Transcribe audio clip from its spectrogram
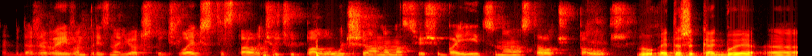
Как бы даже Рейвен признает, что человечество стало чуть-чуть получше, оно нас все еще боится, но оно стало чуть получше. Ну, это же как бы э,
